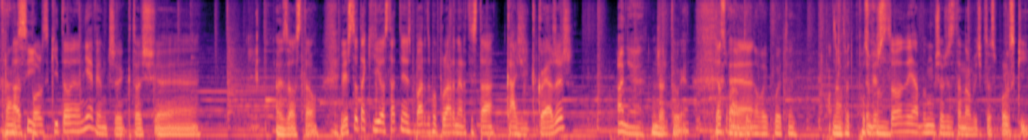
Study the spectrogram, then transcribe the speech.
Frank A z. Polski to nie wiem, czy ktoś e, został. Wiesz co, taki ostatnio jest bardzo popularny artysta Kazik. Kojarzysz? A nie. Żartuję. Ja słuchałem E, tej nowej płyty. Nawet posłuchałem. Wiesz co, ja bym musiał się zastanowić, kto z Polski.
